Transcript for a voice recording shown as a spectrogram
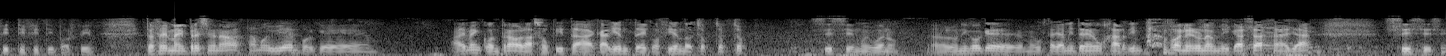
50-50 por fin. Entonces me ha impresionado, está muy bien porque ahí me he encontrado la sopita caliente cociendo, chop, chop, chop. Sí, sí, muy bueno. Lo único que me gustaría a mí tener un jardín para poner una en mi casa allá. Sí, sí, sí.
